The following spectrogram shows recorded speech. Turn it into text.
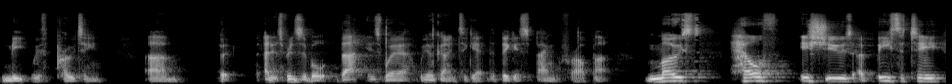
meat with protein. Um, but at its principle, that is where we are going to get the biggest bang for our buck. Most health issues, obesity,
